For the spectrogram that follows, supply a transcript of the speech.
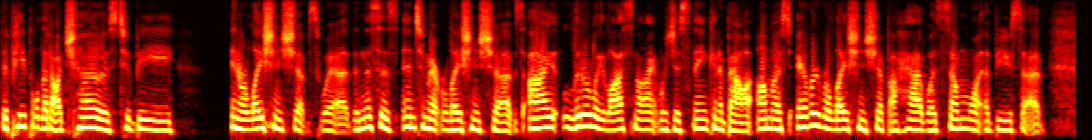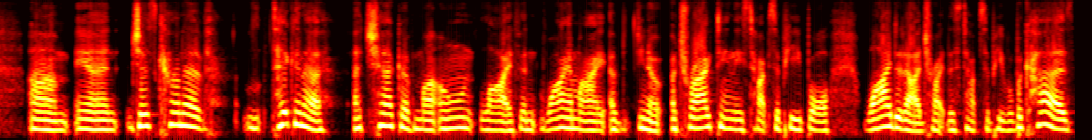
the people that I chose to be in relationships with. And this is intimate relationships. I literally last night was just thinking about almost every relationship I had was somewhat abusive. Um, and just kind of taking a a check of my own life and why am I, uh, you know, attracting these types of people? Why did I attract these types of people? Because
